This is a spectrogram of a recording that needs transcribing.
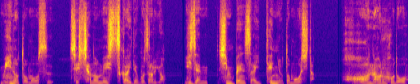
美濃と申す拙者の召使いでござるよ。以前新編祭天女と申した。はあなるほど。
